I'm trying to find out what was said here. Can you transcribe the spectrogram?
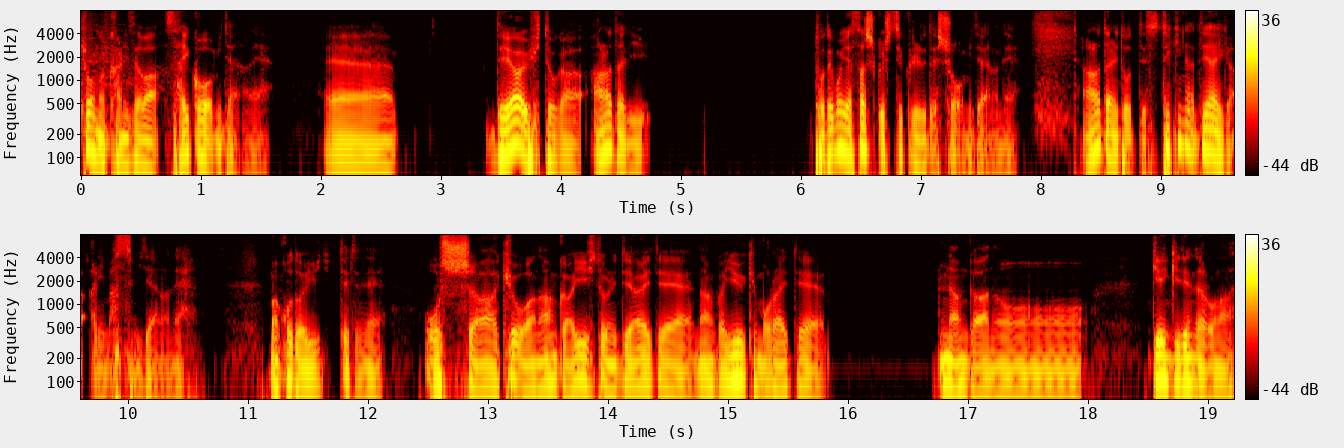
今日のカニ座は最高みたいなね、えー出会う人があなたにとても優しくしてくれるでしょうみたいなね、あなたにとって素敵な出会いがありますみたいなね、まあ、ことを言っててね、おっしゃ、今日はなんかいい人に出会えて、なんか勇気もらえて、なんかあのー元気出んだろうな、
